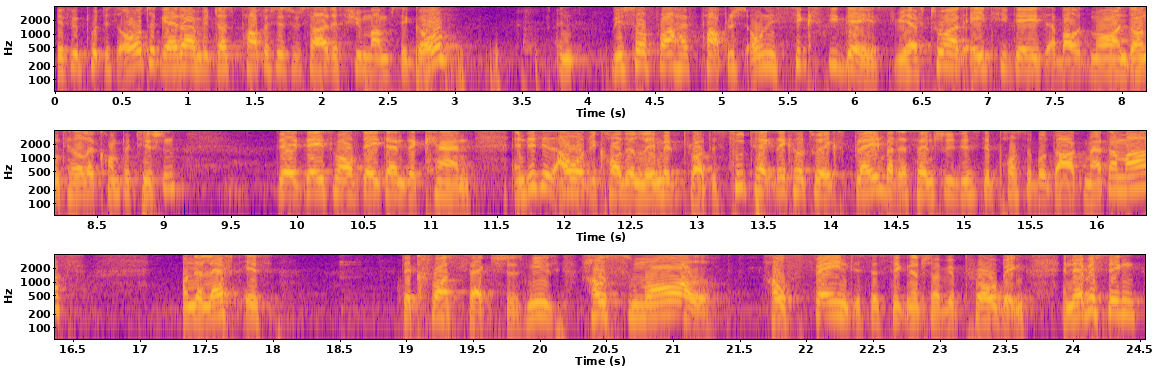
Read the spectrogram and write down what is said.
if we put this all together, and we just published this result a few months ago, and we so far have published only 60 days. We have 280 days about more, and don't tell the competition. There, there's more of data than they can. And this is our, what we call the limit plot. It's too technical to explain, but essentially this is the possible dark matter mass. On the left is the cross sections, means how small, how faint is the signature we're probing. And everything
